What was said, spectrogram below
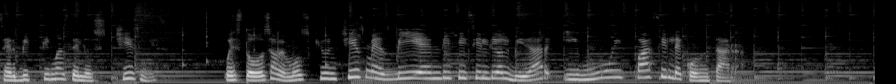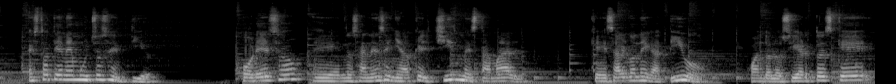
ser víctimas de los chismes, pues todos sabemos que un chisme es bien difícil de olvidar y muy fácil de contar. Esto tiene mucho sentido. Por eso eh, nos han enseñado que el chisme está mal, que es algo negativo, cuando lo cierto es que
